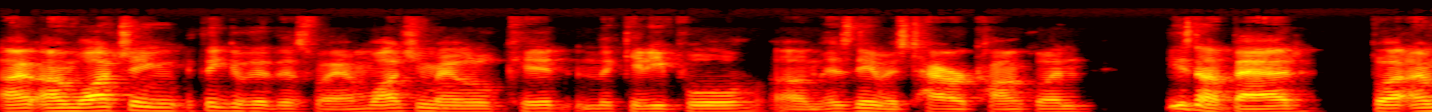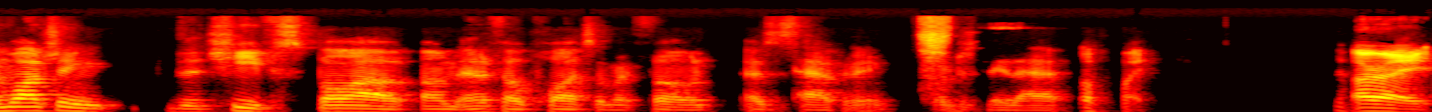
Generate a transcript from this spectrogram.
I, I'm watching. Think of it this way: I'm watching my little kid in the kiddie pool. Um, his name is Tyler Conklin. He's not bad, but I'm watching the Chiefs ball out on NFL Plus on my phone as it's happening. I'll just say that. Oh my! All right,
